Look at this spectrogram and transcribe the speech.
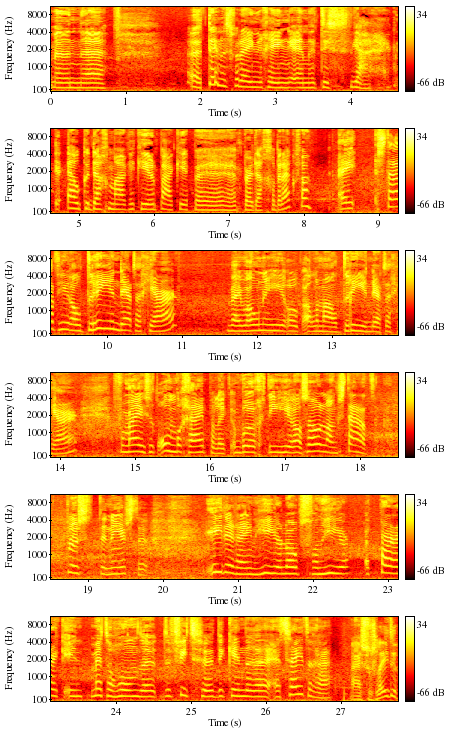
mijn uh, tennisvereniging. En het is, ja, elke dag maak ik hier een paar keer per, per dag gebruik van. Hij staat hier al 33 jaar. Wij wonen hier ook allemaal 33 jaar. Voor mij is het onbegrijpelijk. Een brug die hier al zo lang staat. Plus ten eerste, iedereen hier loopt van hier het park in met de honden, de fietsen, de kinderen, et cetera. Hij is versleten.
